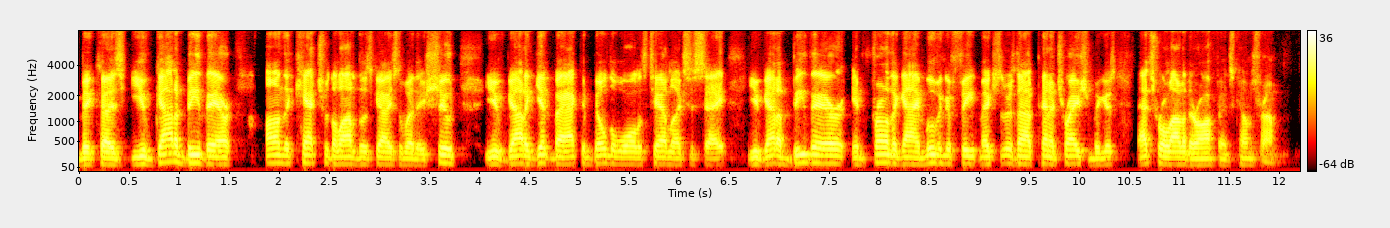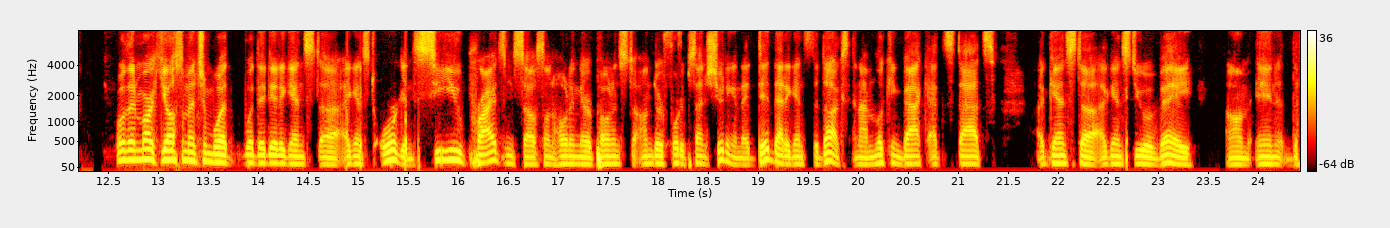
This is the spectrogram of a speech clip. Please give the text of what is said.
because you've got to be there on the catch with a lot of those guys the way they shoot. You've got to get back and build the wall, as Tad likes to say. You've got to be there in front of the guy, moving a feet, make sure there's not penetration because that's where a lot of their offense comes from. Well, then, Mark, you also mentioned what what they did against uh, against Oregon. CU prides themselves on holding their opponents to under forty percent shooting, and they did that against the Ducks. And I'm looking back at stats against uh, against U of A um, in the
